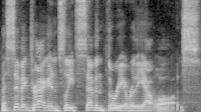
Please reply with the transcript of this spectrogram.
Pacific Dragons lead 7-3 over the Outlaws.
